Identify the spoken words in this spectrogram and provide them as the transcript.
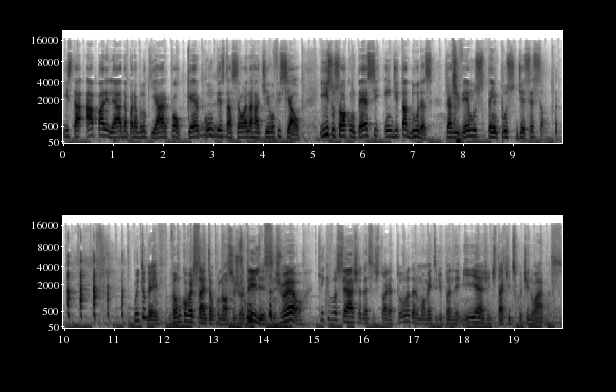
e está aparelhada para bloquear qualquer contestação à narrativa oficial. E Isso só acontece em ditaduras. Já vivemos tempos de exceção. Muito bem, vamos conversar então com o nosso Jodriles. Joel, que, que você acha dessa história toda no momento de pandemia? A gente está aqui discutindo armas.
